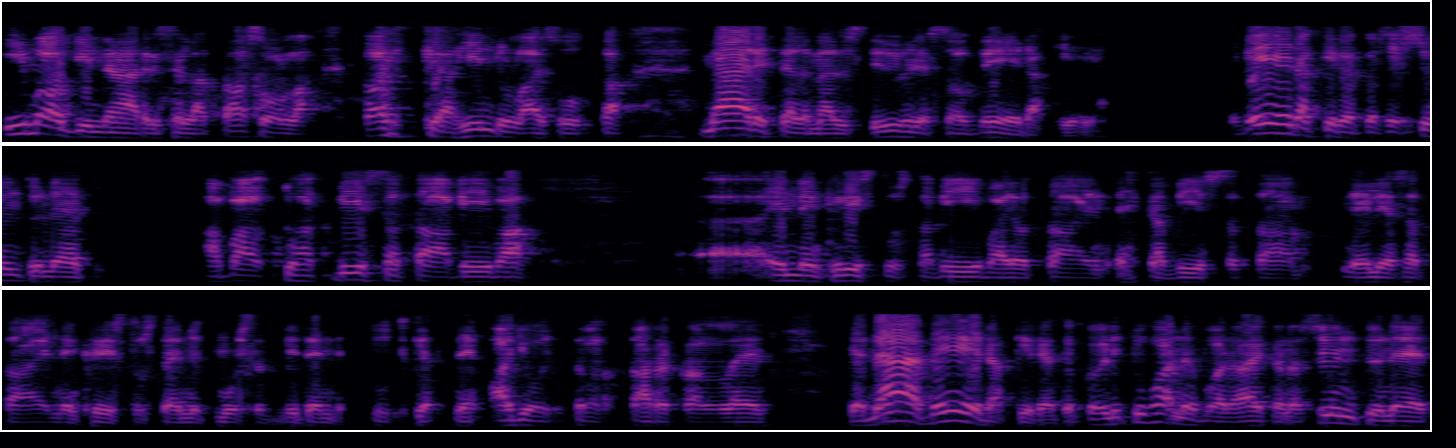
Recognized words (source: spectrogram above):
imaginäärisellä tasolla kaikkea hindulaisuutta määritelmällisesti yhdessä on Veda-kirja. Veda-kirjat on siis syntyneet about 1500 ennen Kristusta viiva jotain, ehkä 500-400 ennen Kristusta, en nyt muista, miten tutkijat ne ajoittavat tarkalleen. Ja nämä Veda-kirjat, jotka yli tuhannen vuoden aikana syntyneet,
